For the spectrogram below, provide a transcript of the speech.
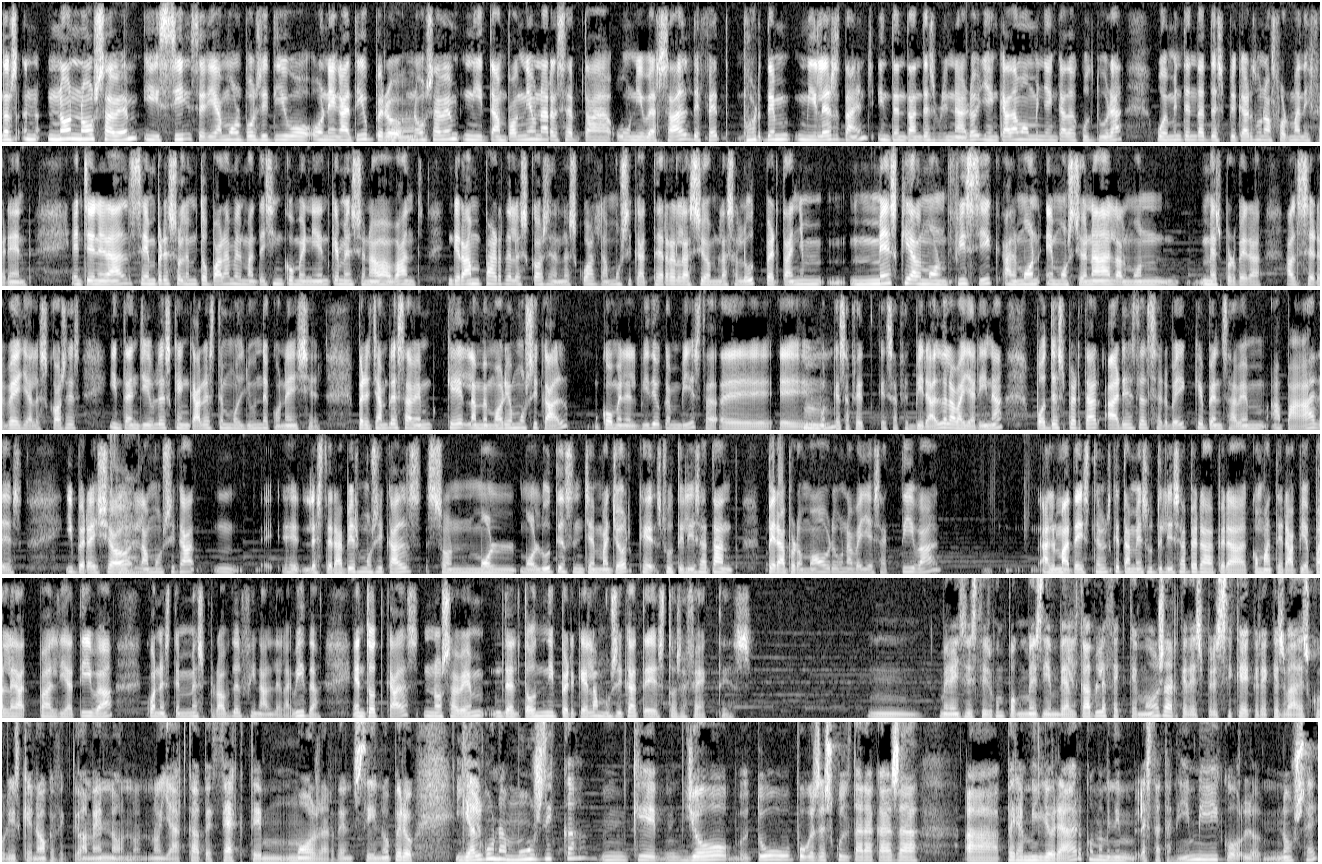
Doncs no, no ho sabem i sí, seria molt positiu o, o negatiu, però uh no ho sabem ni tampoc n'hi ha una recepta universal. De fet, portem milers d'anys intentant desbrinar-ho i en cada moment i en cada cultura ho hem intentat explicar d'una forma diferent. En general, sempre solem topar amb el mateix inconvenient que mencionava abans. Gran part de les coses en les quals la música té relació amb la salut pertanyen més que al món físic, al món emocional, al món més proper al cervell, a les coses intangibles que encara estem molt lluny de conèixer. Per exemple, sabem que la memòria musical com en el vídeo que hem vist eh, eh, mm -hmm. que s'ha fet, que fet viral de la ballarina, pot despertar àrees del cervell que pensàvem apagades. I per això yeah. la música, mm, eh, les teràpies musicals són molt, molt útils en gent major, que s'utilitza tant per a promoure una bellesa activa al mateix temps que també s'utilitza per a, per a, com a teràpia pal·liativa quan estem més prop del final de la vida. En tot cas, no sabem del tot ni per què la música té aquests efectes. Mm, M'he insistir un poc més i em ve al cap l'efecte Mozart, que després sí que crec que es va descobrir que no, que efectivament no, no, no hi ha cap efecte Mozart en si, no? però hi ha alguna música mm, que jo, tu, pugues escoltar a casa uh, per a millorar, com a mínim, l'estat anímic, o no ho sé?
